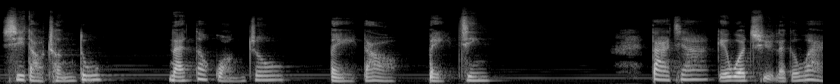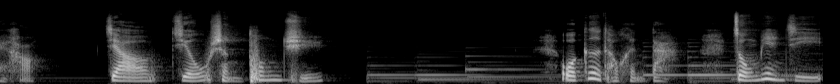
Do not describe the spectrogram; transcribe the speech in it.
西到成都，南到广州，北到北京。大家给我取了个外号，叫“九省通衢”。我个头很大，总面积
